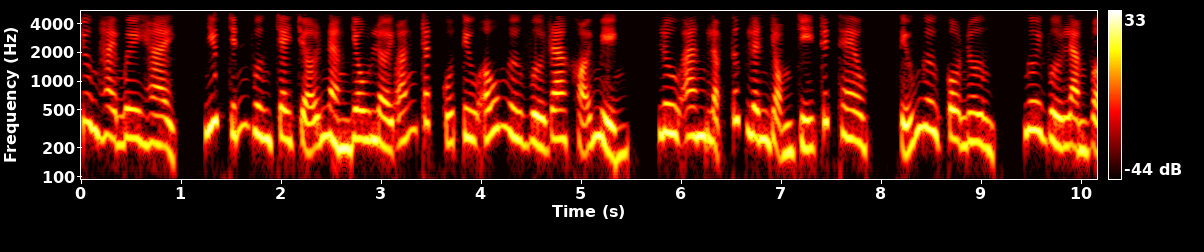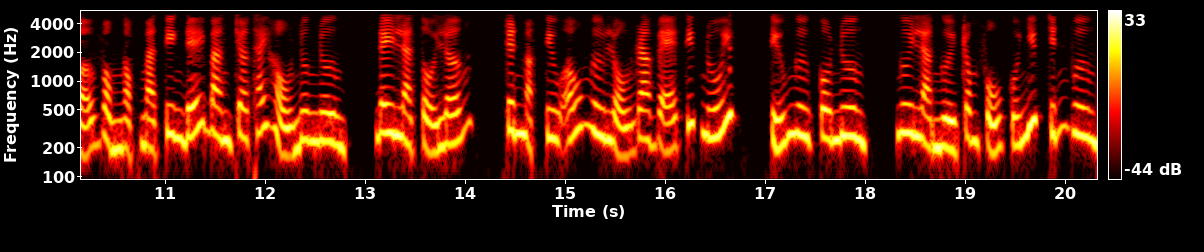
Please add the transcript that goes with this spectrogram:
chương 22, nhiếp chính vương chay chở nàng dâu lời oán trách của tiêu ấu ngư vừa ra khỏi miệng, Lưu An lập tức lên giọng chỉ trích theo, tiểu ngư cô nương, ngươi vừa làm vỡ vòng ngọc mà tiên đế ban cho Thái hậu nương nương, đây là tội lớn, trên mặt tiêu ấu ngư lộ ra vẻ tiếc nuối, tiểu ngư cô nương, ngươi là người trong phủ của nhiếp chính vương,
